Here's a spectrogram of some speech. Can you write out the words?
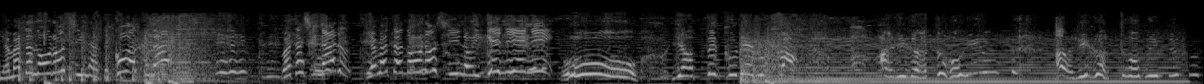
ヤマタノオロッシーなんて怖くない。私なるヤマタノオロッシーの生贄に。おおやってくれるか。あありがとうよありがとうよ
